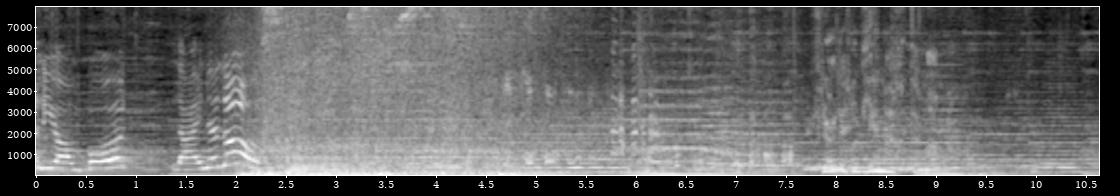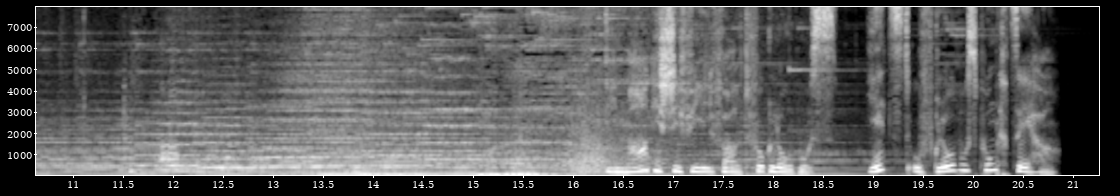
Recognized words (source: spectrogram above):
Alle an Bord, Leine los! Fröhliche Weihnachten, Mama. Die magische Vielfalt von Globus. Jetzt auf globus.ch.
